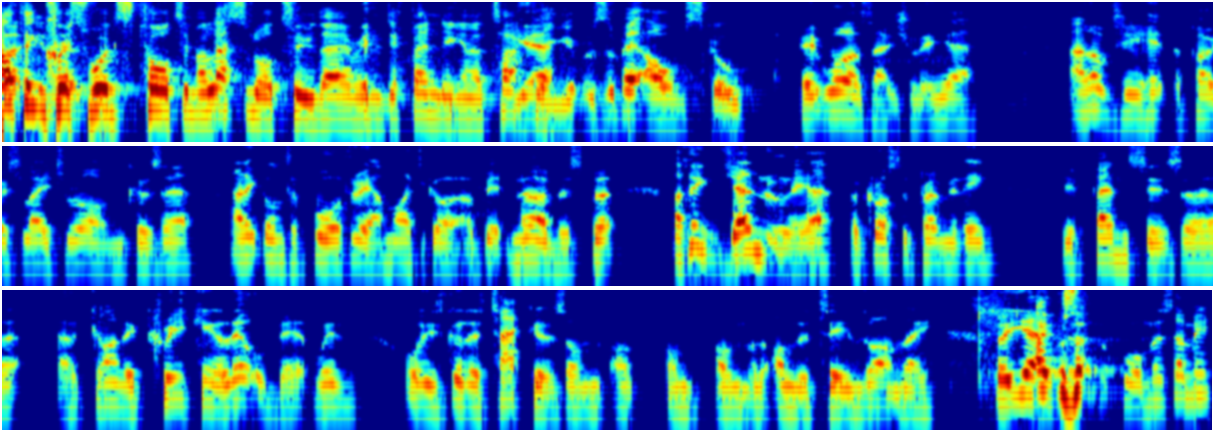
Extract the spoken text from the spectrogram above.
I, think Chris know, Woods taught him a lesson or two there in defending and attacking. Yeah, it was a bit old school. It was actually, yeah. And obviously he hit the post later on because uh, had it gone to four three, I might have got a bit nervous. But I think generally uh, across the Premier League, defences are, are kind of creaking a little bit with all these good attackers on on, on, on the teams, aren't they? But yeah, it was a performance. I mean,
